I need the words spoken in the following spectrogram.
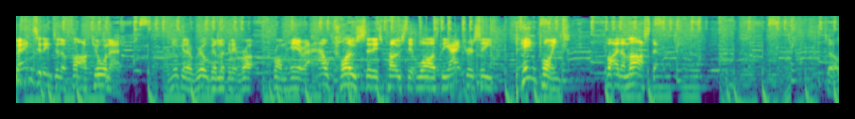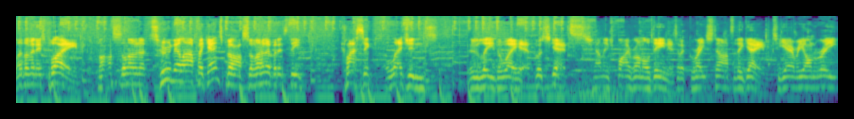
bends it into the far corner. And you'll get a real good look at it from here at how close to this post it was. The accuracy pinpoint by the master. So 11 minutes played. Barcelona 2-0 up against Barcelona, but it's the classic legends who lead the way here. Busquets, challenged by Ronaldinho. Had a great start to the game. Thierry Henry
